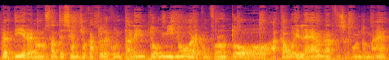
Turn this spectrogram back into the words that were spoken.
per dire, nonostante sia un giocatore con talento minore confronto a Kawhi Leonard, secondo me,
